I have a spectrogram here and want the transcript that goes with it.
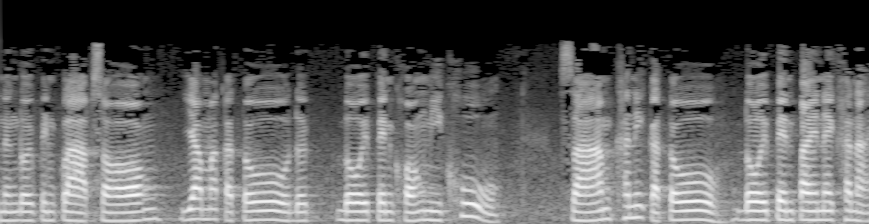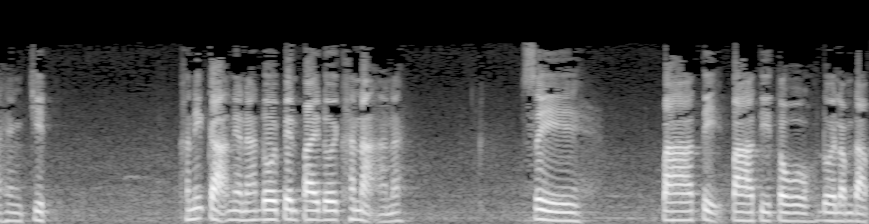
หนึ่งโดยเป็นกราบสองย่ามกโตโดยโดยเป็นของมีคู่สามคณิกโตโดยเป็นไปในขณะแห่งจิต คณิกะเนี่ยนะโดยเป็นไปโดยขณะนะสี่ปาติปาติโตโดยลำดับ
